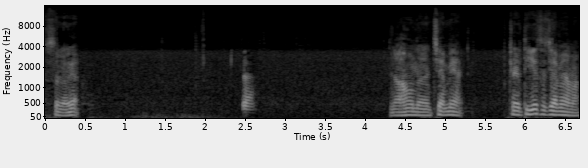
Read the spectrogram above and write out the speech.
四个月。对。然后呢？见面，这是第一次见面吗？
